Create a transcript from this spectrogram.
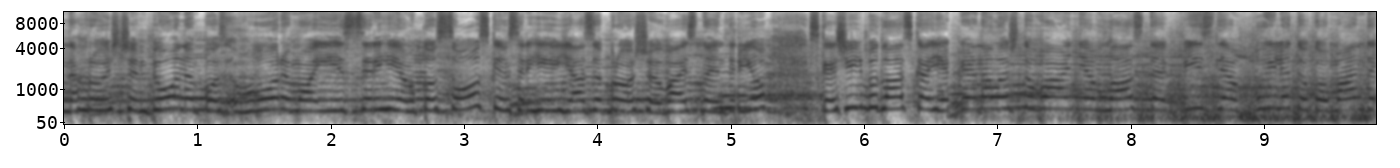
налаштування на гру з чемпіоном поговоримо із Сергієм Косовським. Сергію, я запрошую вас на інтерв'ю. Скажіть, будь ласка, яке налаштування власне після вильоту команди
